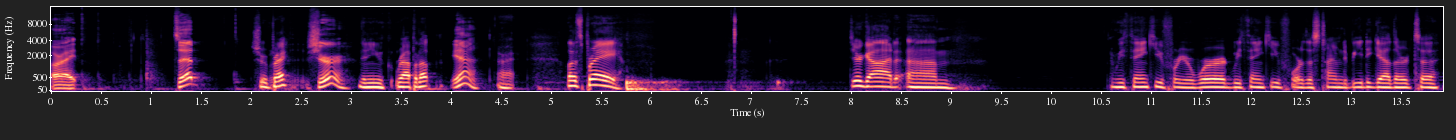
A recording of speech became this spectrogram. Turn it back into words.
All right, that's it. Should we pray? Sure. Then you wrap it up. Yeah. All right. Let's pray. Dear God, um, we thank you for your word. We thank you for this time to be together to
